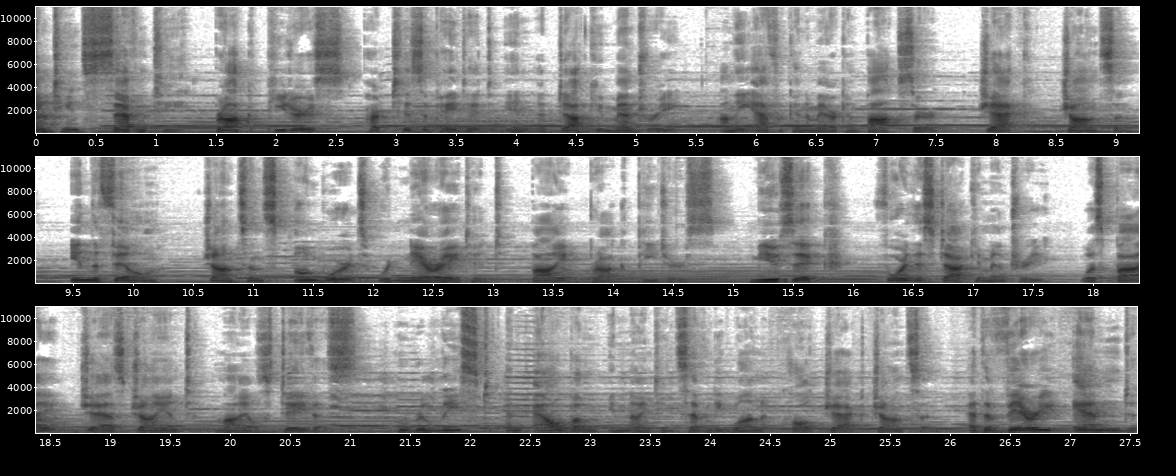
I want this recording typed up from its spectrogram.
1970, Brock Peters participated in a documentary on the African American boxer Jack Johnson. In the film, Johnson's own words were narrated by Brock Peters. Music for this documentary was by jazz giant Miles Davis, who released an album in 1971 called Jack Johnson. At the very end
